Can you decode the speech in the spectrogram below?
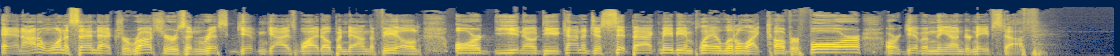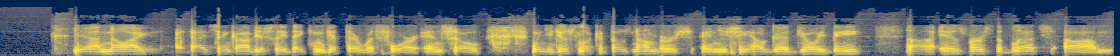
and I don't want to send extra rushers and risk getting guys wide open down the field, or you know, do you kind of just sit back maybe and play a little like cover four or give him the underneath stuff? Yeah, no, I I think obviously they can get there with four, and so when you just look at those numbers and you see how good Joey B uh, is versus the blitz, um,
